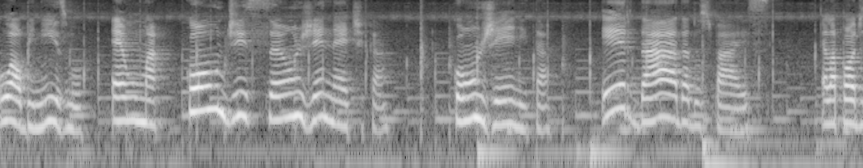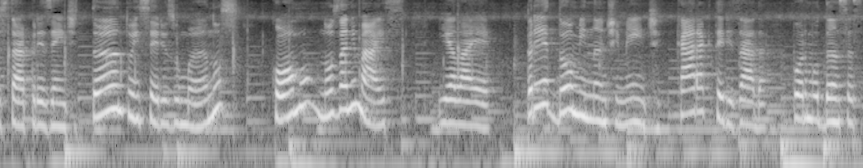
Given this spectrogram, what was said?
O albinismo é uma condição genética, congênita, herdada dos pais. Ela pode estar presente tanto em seres humanos como nos animais, e ela é predominantemente caracterizada por mudanças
